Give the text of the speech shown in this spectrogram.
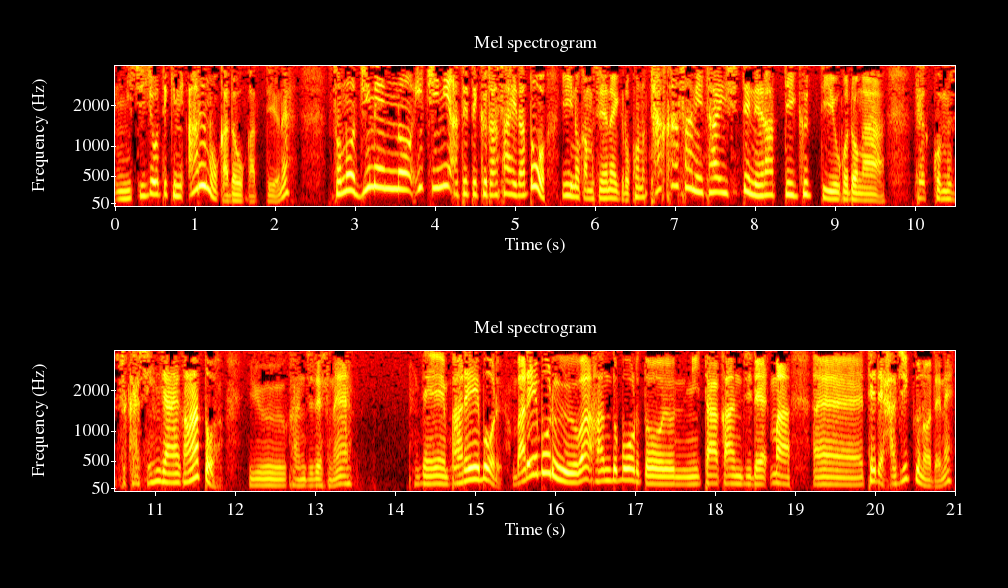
日常的にあるのかどうかっていうね。その地面の位置に当ててくださいだといいのかもしれないけど、この高さに対して狙っていくっていうことが結構難しいんじゃないかなという感じですね。で、バレーボール。バレーボールはハンドボールと似た感じで、まあ、えー、手で弾くのでね、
